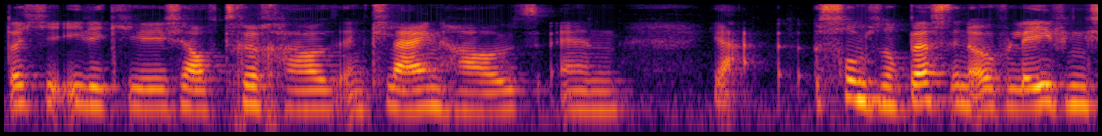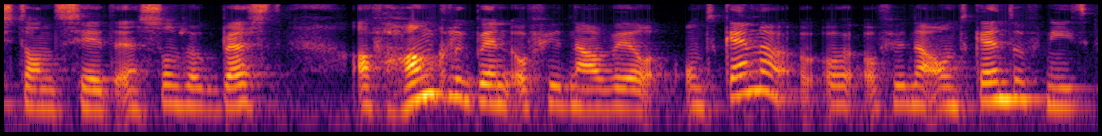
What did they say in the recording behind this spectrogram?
dat je iedere keer jezelf terughoudt en klein houdt en ja, soms nog best in overlevingsstand zit. En soms ook best afhankelijk bent of je het nou wil ontkennen, of je het nou ontkent of niet.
